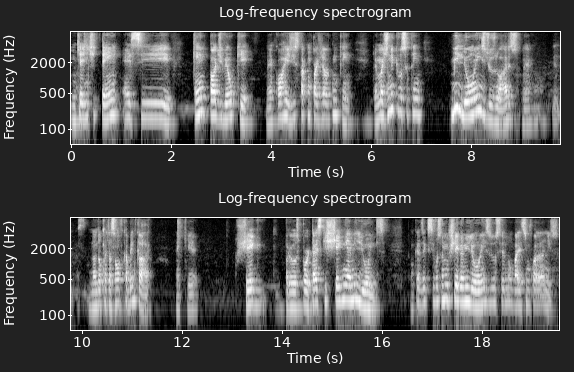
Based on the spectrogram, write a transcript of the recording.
em que a gente tem esse quem pode ver o quê, né? Qual registro está compartilhado com quem. Então, imagina que você tem milhões de usuários, né? Na documentação fica bem claro, né? que chegue para os portais que cheguem a milhões. Então quer dizer que se você não chega a milhões, você não vai se enquadrar nisso.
